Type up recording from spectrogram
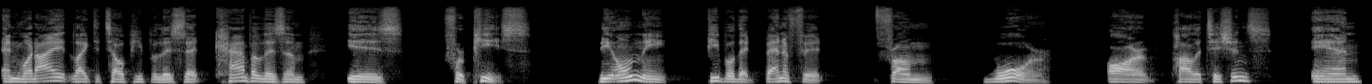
And what I like to tell people is that capitalism is for peace. The only people that benefit from war are politicians and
